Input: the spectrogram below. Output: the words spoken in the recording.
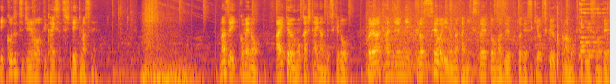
1個ずつ順を追って解説していきますね。まず1個目の相手を動かしたいなんですけど、これは単純にクロスセオリーの中にストレートを混ぜることで隙を作ることが目的ですので、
